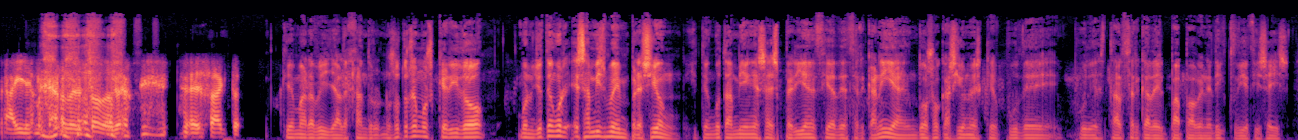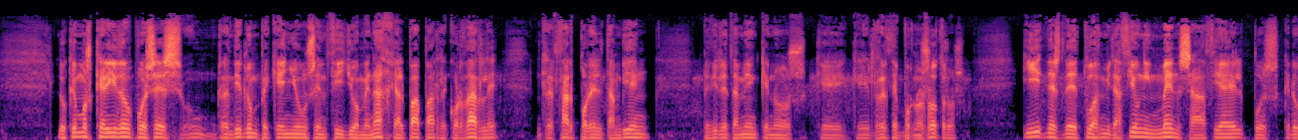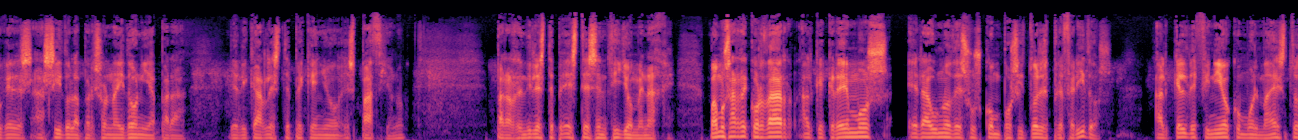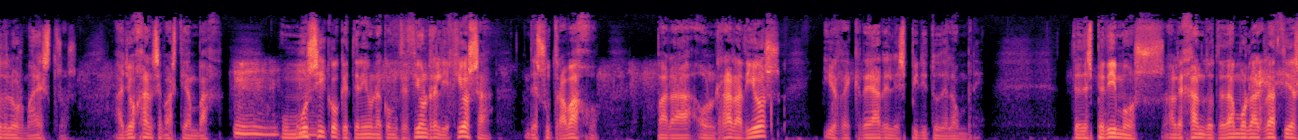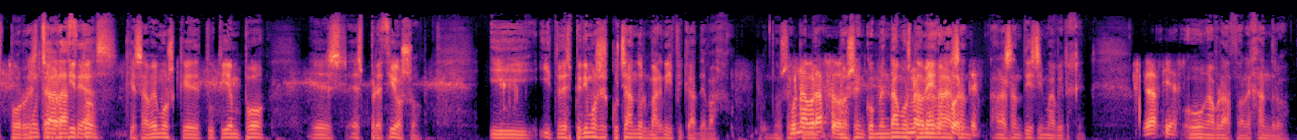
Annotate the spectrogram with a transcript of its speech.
Ahí ya me ganó del todo. Exacto. Qué maravilla, Alejandro. Nosotros hemos querido, bueno, yo tengo esa misma impresión y tengo también esa experiencia de cercanía en dos ocasiones que pude, pude estar cerca del Papa Benedicto XVI. Lo que hemos querido, pues, es rendirle un pequeño, un sencillo homenaje al Papa, recordarle, rezar por él también, pedirle también que nos, que, que rece por nosotros. Y desde tu admiración inmensa hacia él, pues creo que eres, has sido la persona idónea para dedicarle este pequeño espacio, ¿no? para rendirle este, este sencillo homenaje. Vamos a recordar al que creemos era uno de sus compositores preferidos, al que él definió como el maestro de los maestros, a Johann Sebastian Bach, Mm, un mm. músico que tenía una concepción religiosa de su trabajo para honrar a Dios y recrear el espíritu del hombre. Te despedimos, Alejandro, te damos las gracias por este ratito, gracias. que sabemos que tu tiempo es, es precioso. Y, y te despedimos escuchando el Magnificat de Bach. Nos Un abrazo. Nos encomendamos Un también la, a la Santísima Virgen. Gracias. Un abrazo, Alejandro.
